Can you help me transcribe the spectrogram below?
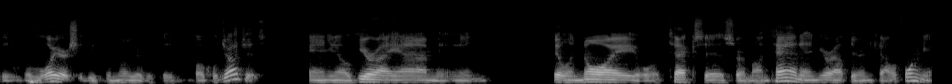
the, the lawyer should be familiar with the local judges. And, you know, here I am in Illinois or Texas or Montana, and you're out there in California.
